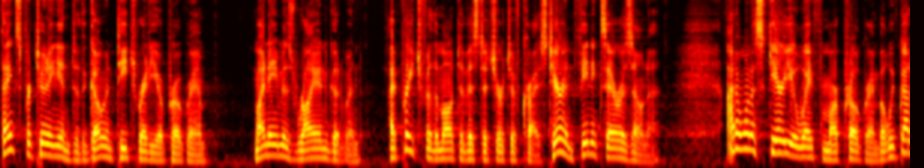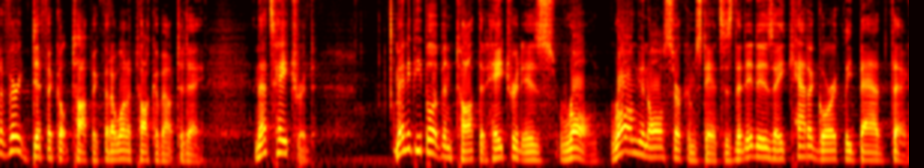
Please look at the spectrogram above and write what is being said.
Thanks for tuning in to the Go and Teach radio program. My name is Ryan Goodwin. I preach for the Monte Vista Church of Christ here in Phoenix, Arizona. I don't want to scare you away from our program, but we've got a very difficult topic that I want to talk about today, and that's hatred. Many people have been taught that hatred is wrong, wrong in all circumstances, that it is a categorically bad thing.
